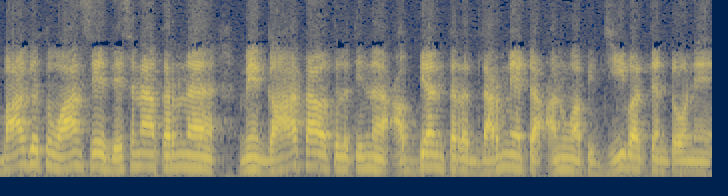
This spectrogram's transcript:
භාග්‍යතුන් වහන්සේ දේශනා කරන මේ ගාථාව තුළ තියෙන අභ්‍යන්තර ධර්මයට අනුව අපි ජීවත් වෙන්න ඕනේ.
